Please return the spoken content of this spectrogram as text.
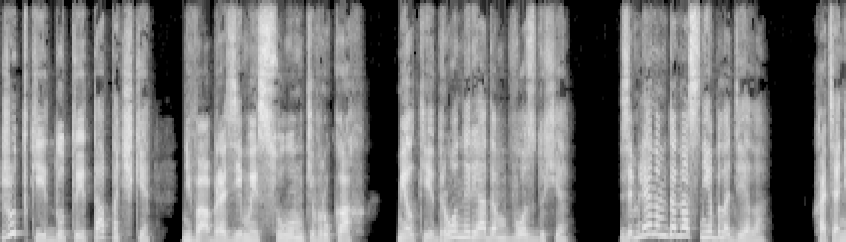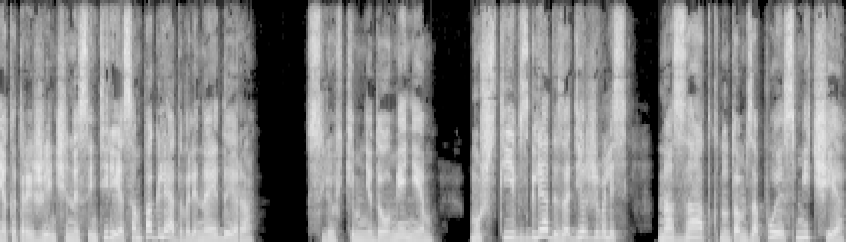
жуткие дутые тапочки, невообразимые сумки в руках, мелкие дроны рядом в воздухе, Землянам до нас не было дела. Хотя некоторые женщины с интересом поглядывали на Эдера. С легким недоумением мужские взгляды задерживались на заткнутом за пояс мече,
